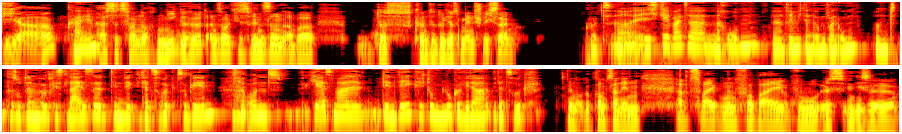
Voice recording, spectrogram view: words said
Ja. Okay. Hast du zwar noch nie gehört an solches Winseln, aber das könnte durchaus menschlich sein. Gut, äh, ich gehe weiter nach oben, äh, drehe mich dann irgendwann um und versuche dann möglichst leise den Weg wieder zurückzugehen und gehe erstmal den Weg Richtung Luke wieder, wieder zurück. Genau, du kommst an den Abzweigungen vorbei, wo es in diese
